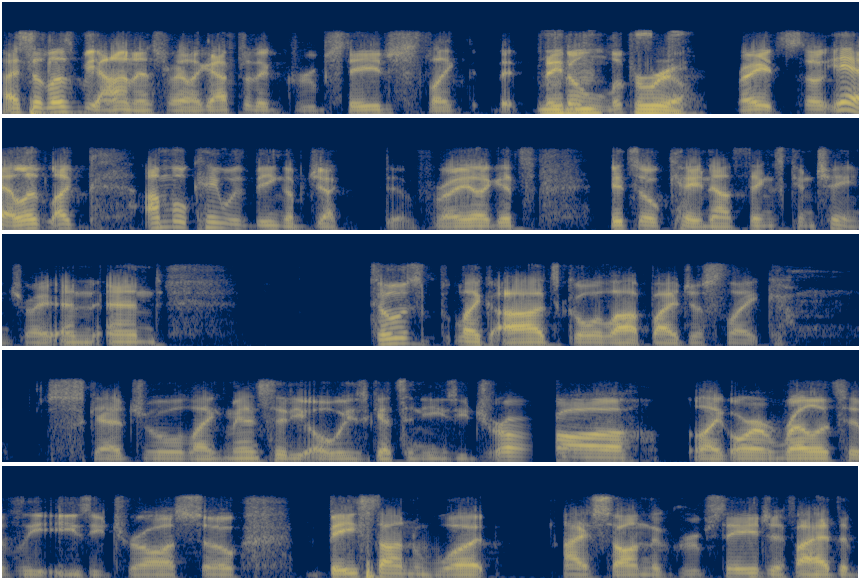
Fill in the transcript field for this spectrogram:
I said, let's be honest, right? Like after the group stage, like they, they don't look for real. right? So yeah, let, like I'm okay with being objective, right? Like it's it's okay now. Things can change, right? And and those like odds go a lot by just like schedule. Like Man City always gets an easy draw, like or a relatively easy draw. So based on what I saw in the group stage, if I had to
